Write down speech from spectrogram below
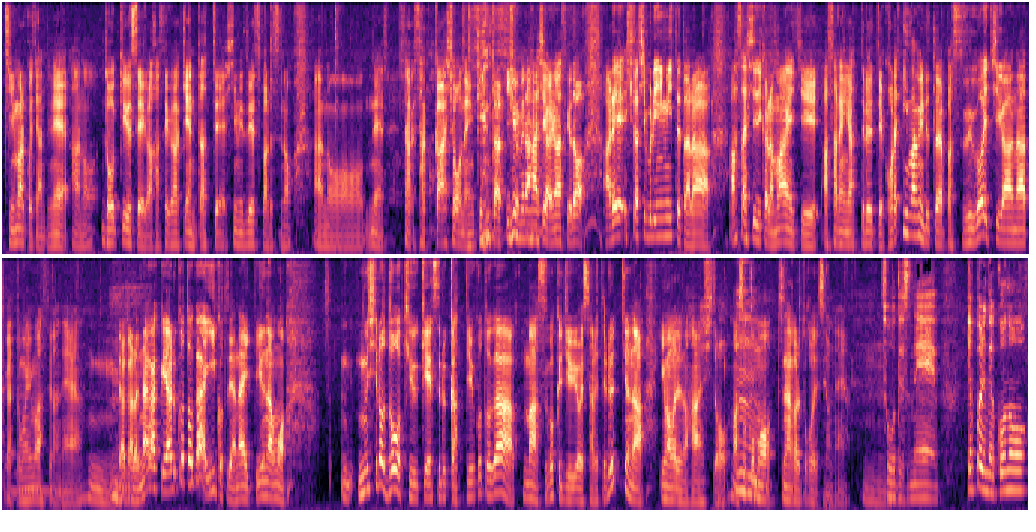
ちびまる子ちゃんってね、あの、同級生が長谷川健太って、清水エスパルスの、あのね、ササッカー少年健太っていう有名な話がありますけど、あれ、久しぶりに見てたら、朝7時から毎日朝練やってるって、これ今見るとやっぱすごい違うなとかって思いますよね。うん。だから長くやることがいいことじゃないっていうのはもう、むしろどう休憩するかっていうことが、まあ、すごく重要視されてるっていうのは今までの話と、まあ、そこもつながるところですよね、うん、そうですね。やっぱりねこの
